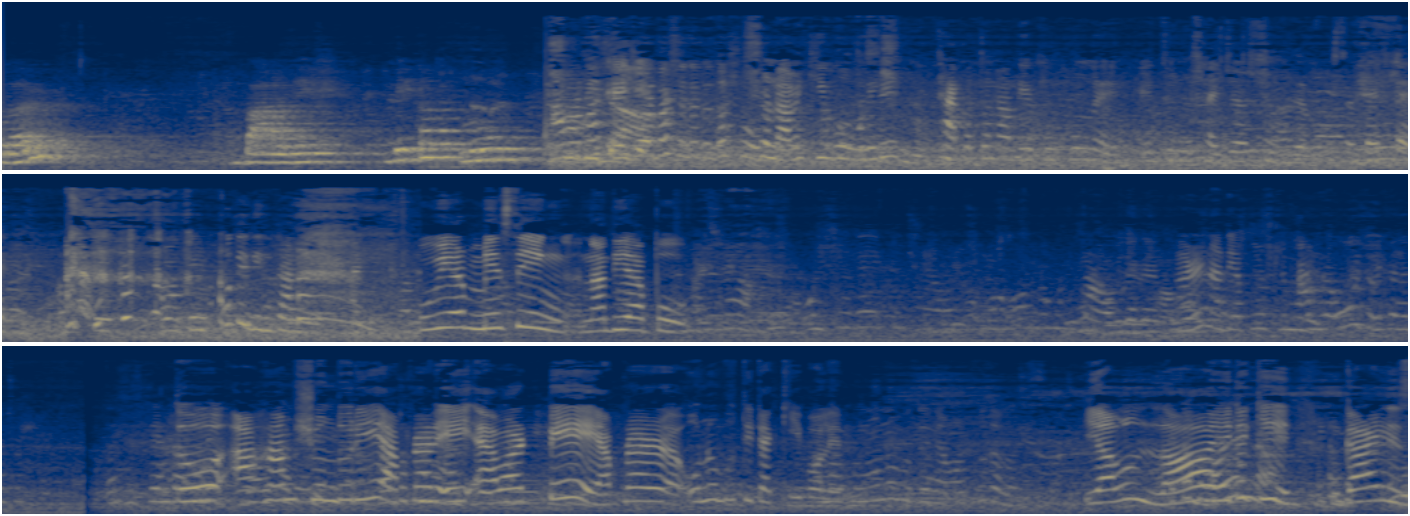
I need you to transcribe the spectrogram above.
আমার বাংলাদেশ মেকআপ শোনো আমি কি থাকো তো না দিয়ে এর জন্য আসছে না প্রতিদিন কানে উই আর মিসিং নাদিয়া আপু তো আহাম সুন্দরী আপনার এই অ্যাওয়ার্ড পেয়ে আপনার অনুভূতিটা কি বলেন? ইয়াল্লাহ এটা কি? গাইজ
